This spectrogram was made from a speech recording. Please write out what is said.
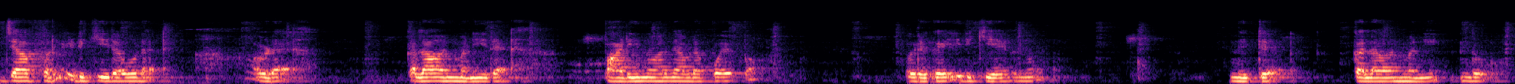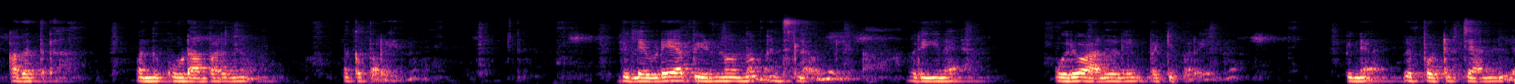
ജാഫർ ഇടുക്കിയുടെ കൂടെ അവിടെ കലാവൻ മണിയുടെ പാടി എന്ന് പറഞ്ഞാൽ അവിടെ പോയപ്പം അവരൊക്കെ ഇരിക്കുകയായിരുന്നു. എന്നിട്ട് കലാവൻ മണി എന്തോ അകത്ത് വന്ന് കൂടാൻ പറഞ്ഞു എന്നൊക്കെ പറയുന്നു. ഇതിലെവിടെയാ പീഡനമൊന്നും മനസ്സിലാവുന്നില്ല. അവരിങ്ങനെ ഓരോ ആളുകളെയും പറ്റി പറയുന്നു. പിന്നെ റിപ്പോർട്ടർ ചാനലിൽ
